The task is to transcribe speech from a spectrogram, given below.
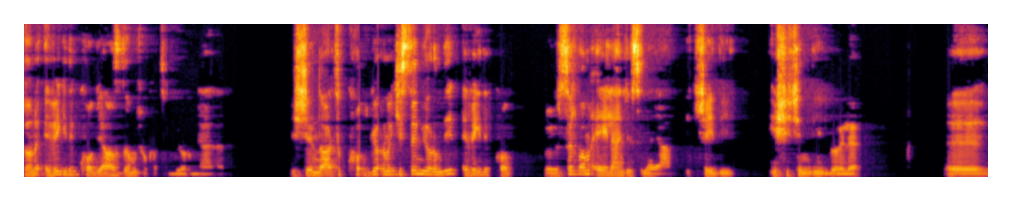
sonra eve gidip kod yazdığımı çok hatırlıyorum yani. İş yerinde artık kod görmek istemiyorum deyip eve gidip kod böyle sırf ama eğlencesine yani. Hiç şey değil. iş için değil böyle. Ee,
